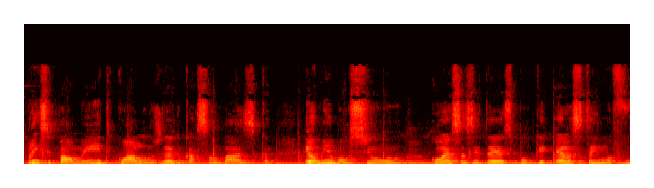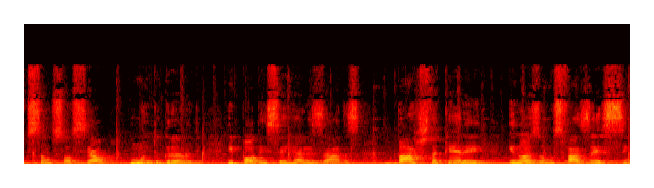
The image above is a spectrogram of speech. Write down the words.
principalmente com alunos da educação básica. Eu me emociono com essas ideias porque elas têm uma função social muito grande e podem ser realizadas. Basta querer e nós vamos fazer sim.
